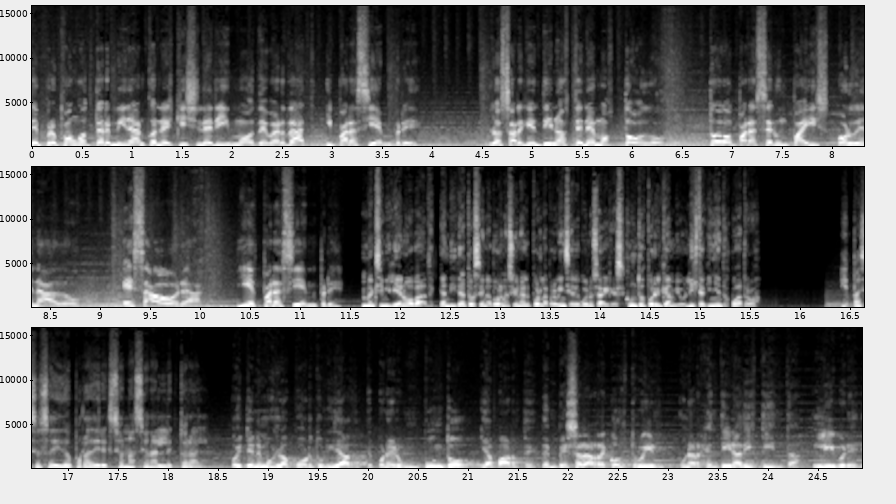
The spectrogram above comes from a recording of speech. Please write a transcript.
Te propongo terminar con el kirchnerismo de verdad y para siempre. Los argentinos tenemos todo, todo para ser un país ordenado. Es ahora y es para siempre. Maximiliano Abad, candidato a senador nacional por la provincia de Buenos Aires. Juntos por el cambio, lista 504. Espacio cedido por la Dirección Nacional Electoral. Hoy tenemos la oportunidad de poner un punto y aparte, de empezar a reconstruir una Argentina distinta, libre,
